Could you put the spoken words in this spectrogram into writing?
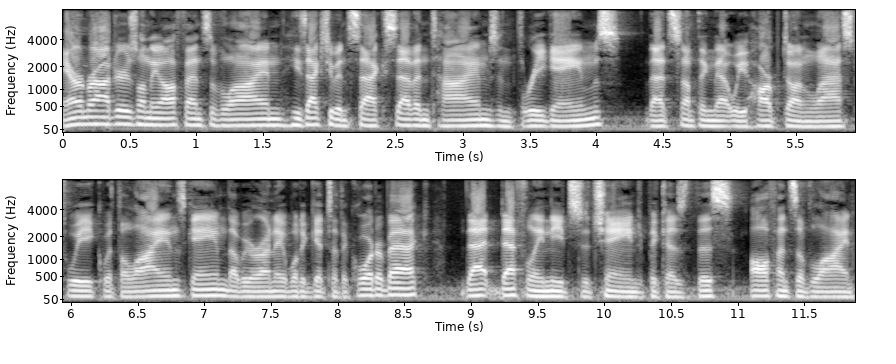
Aaron Rodgers on the offensive line, he's actually been sacked seven times in three games. That's something that we harped on last week with the Lions game that we were unable to get to the quarterback. That definitely needs to change because this offensive line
